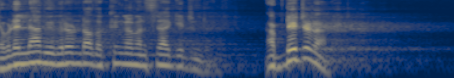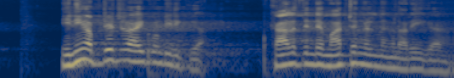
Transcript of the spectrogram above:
എവിടെല്ലാം വിവരമുണ്ടോ അതൊക്കെ നിങ്ങൾ മനസ്സിലാക്കിയിട്ടുണ്ട്. അപ്ഡേറ്റഡ് ആണ്. ഇനിയും അപ്ഡേറ്റഡ് ആയിക്കൊണ്ടിരിക്കുക. കാലത്തിന്റെ മാറ്റങ്ങൾ നിങ്ങൾ അറിയുക.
